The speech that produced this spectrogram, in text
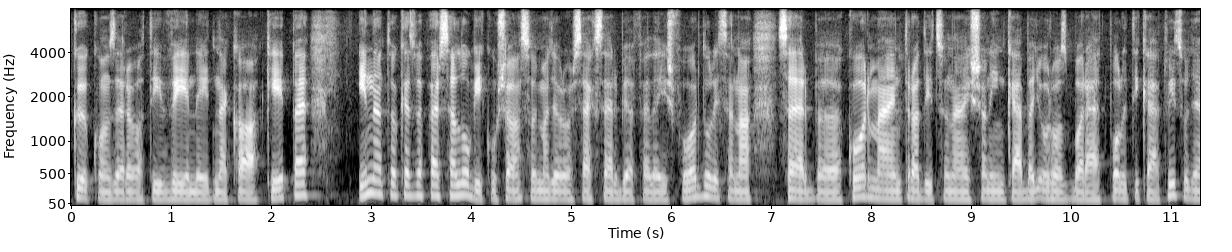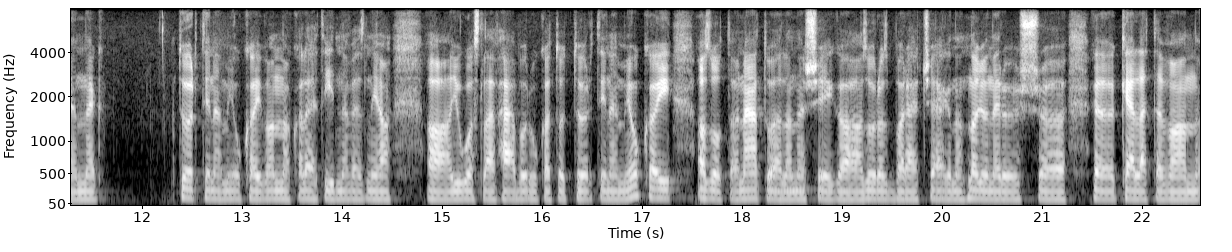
kőkonzervatív V4-nek a képe, Innentől kezdve persze logikus az, hogy Magyarország Szerbia fele is fordul, hiszen a szerb kormány tradicionálisan inkább egy orosz barát politikát visz, ugye ennek történelmi okai vannak, ha lehet így nevezni a, a jugoszláv háborúkat, hogy történelmi okai. Azóta a NATO ellenesség, az orosz barátságnak nagyon erős kellete van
